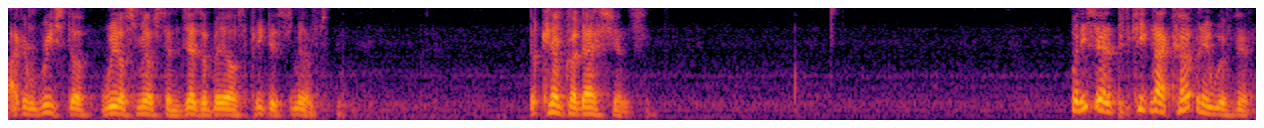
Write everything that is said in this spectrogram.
I can reach the Will Smiths and Jezebel's Pinkett Smiths, the Kim Kardashians. But he said, keep not company with them.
